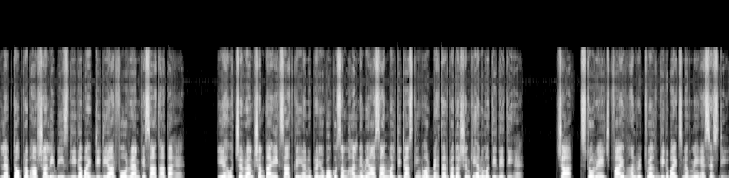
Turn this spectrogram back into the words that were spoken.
लैपटॉप प्रभावशाली 20 गीगाबाइट DDR4 रैम के साथ आता है। यह उच्च रैम क्षमता एक साथ कई अनुप्रयोगों को संभालने में आसान मल्टीटास्किंग और बेहतर प्रदर्शन की अनुमति देती है। चार स्टोरेज 512 गीगाबाइट्स नव में एसएसडी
